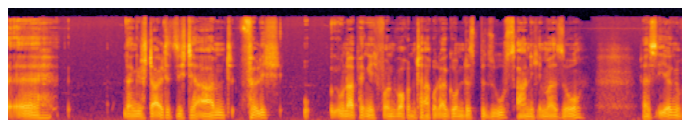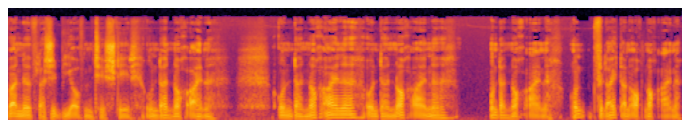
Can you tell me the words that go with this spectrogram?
äh, dann gestaltet sich der Abend völlig unabhängig von Wochentag oder Grund des Besuchs eigentlich immer so, dass irgendwann eine Flasche Bier auf dem Tisch steht. Und dann noch eine. Und dann noch eine. Und dann noch eine. Und dann noch eine. Und vielleicht dann auch noch eine.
